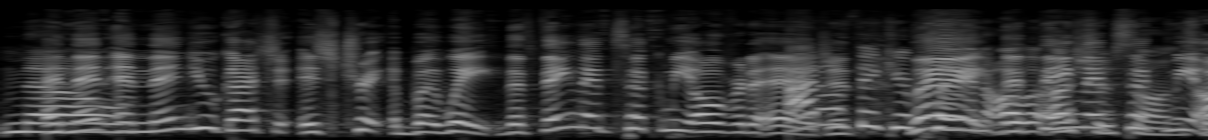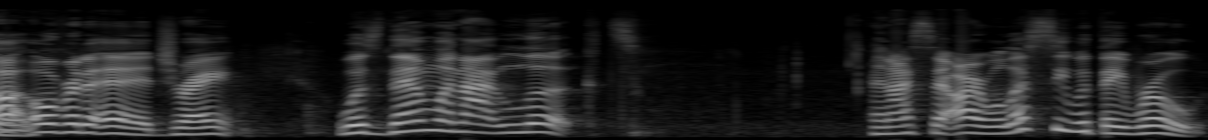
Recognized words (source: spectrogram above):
No. And then and then you got your it's trick. But wait, the thing that took me over the edge. I don't think you're wait, playing all the the thing Usher that took me songs, o- though. over the edge, right? Was then when I looked, and I said, "All right, well, let's see what they wrote."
